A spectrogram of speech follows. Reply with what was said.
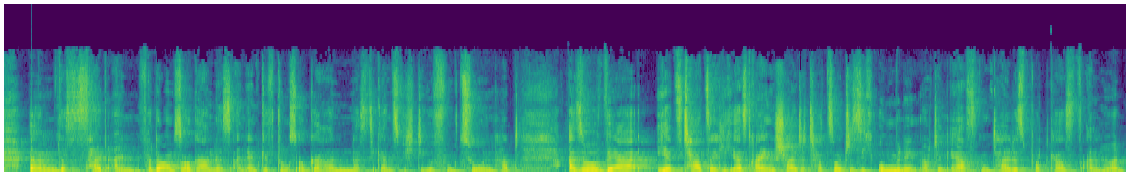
ähm, dass es halt ein Verdauungsorgan ist, ein Entgiftungsorgan, dass die ganz wichtige Funktionen hat. Also wer jetzt tatsächlich erst reingeschaltet hat, sollte sich unbedingt noch den ersten Teil des Podcasts anhören,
